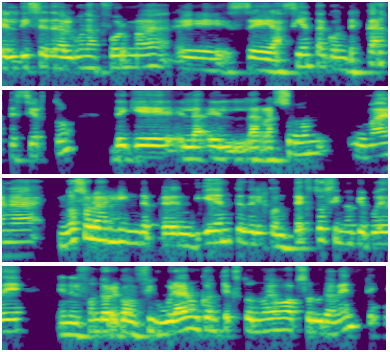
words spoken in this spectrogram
él dice de alguna forma eh, se asienta con Descartes, ¿cierto? De que la, razón humana no solo es independiente del contexto, sino que puede en el fondo reconfigurar un contexto nuevo absolutamente.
